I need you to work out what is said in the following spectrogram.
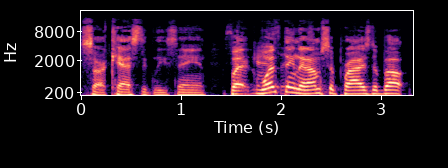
Sarcastically saying, but one thing that I'm surprised about,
